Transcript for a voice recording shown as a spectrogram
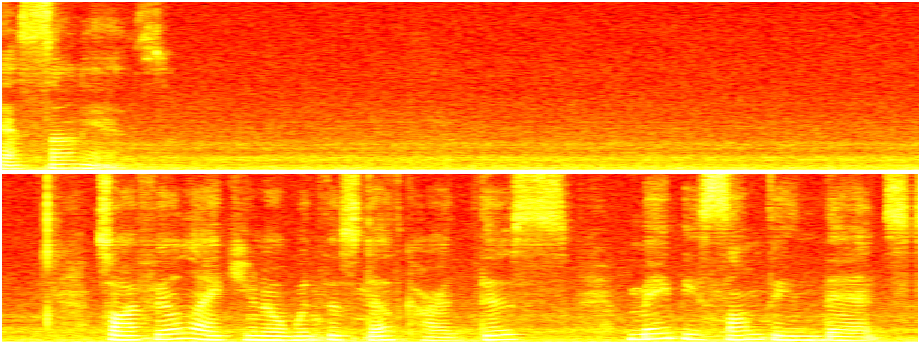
that sun is. So I feel like, you know, with this death card, this may be something that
